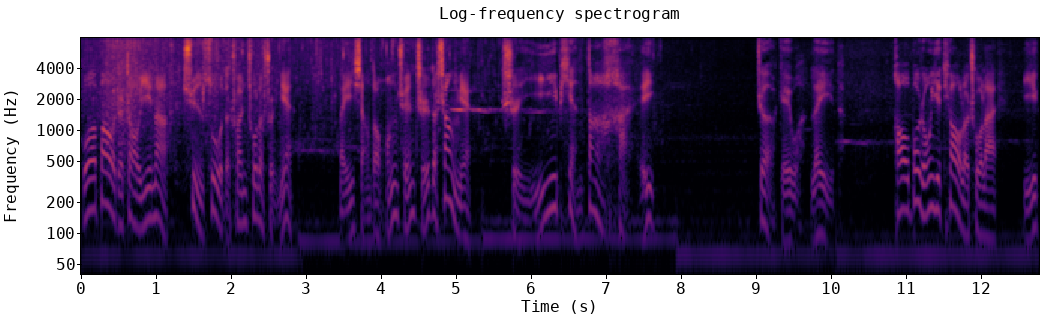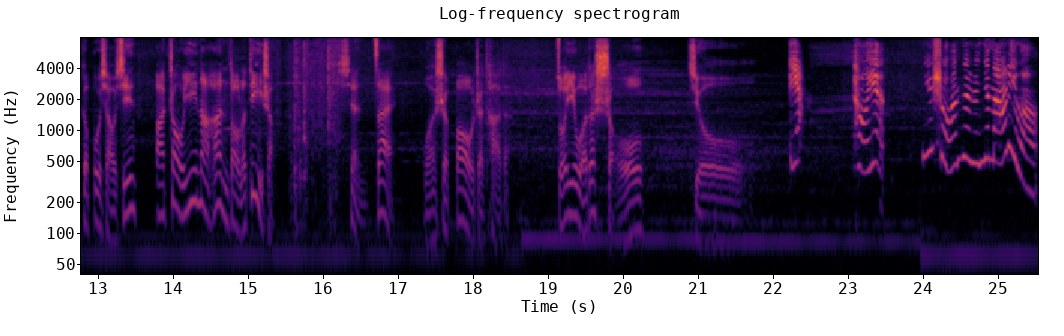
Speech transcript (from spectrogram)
我抱着赵一娜迅速地穿出了水面，没想到黄泉池的上面是一片大海，这给我累的，好不容易跳了出来，一个不小心把赵一娜按到了地上。现在我是抱着她的，所以我的手就……哎呀，讨厌！你手按在人家哪里了？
